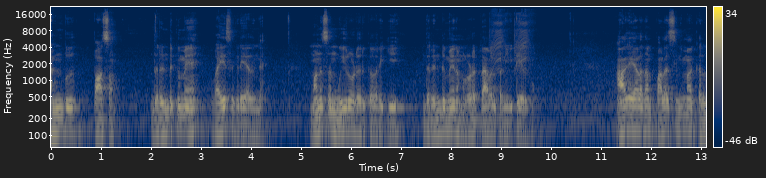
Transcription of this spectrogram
அன்பு பாசம். இந்த ரெண்டுக்குமே வயசு கிடையாதுங்க. மனுஷன் உயிரோடு இருக்க வரைக்கும் இந்த ரெண்டுமே நம்மளோட ட்ராவல் பண்ணிக்கிட்டே இருக்கும். ஆகையால் தான் பல சினிமாக்கள்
